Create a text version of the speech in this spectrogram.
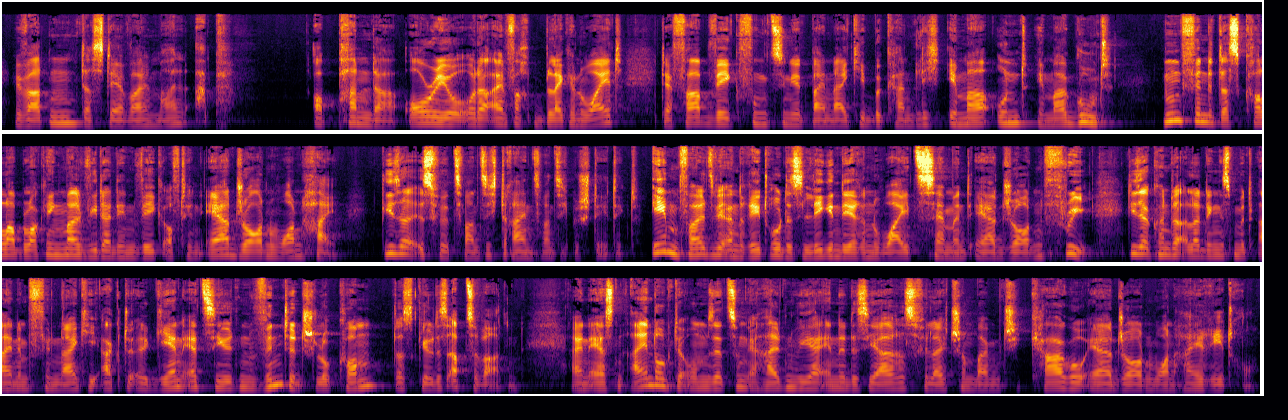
Wir warten das derweil mal ab. Ob Panda, Oreo oder einfach Black and White, der Farbweg funktioniert bei Nike bekanntlich immer und immer gut. Nun findet das Color Blocking mal wieder den Weg auf den Air Jordan 1 High. Dieser ist für 2023 bestätigt. Ebenfalls wie ein Retro des legendären White Cement Air Jordan 3. Dieser könnte allerdings mit einem für Nike aktuell gern erzählten Vintage-Look kommen, das gilt es abzuwarten. Einen ersten Eindruck der Umsetzung erhalten wir ja Ende des Jahres vielleicht schon beim Chicago Air Jordan 1 High Retro.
